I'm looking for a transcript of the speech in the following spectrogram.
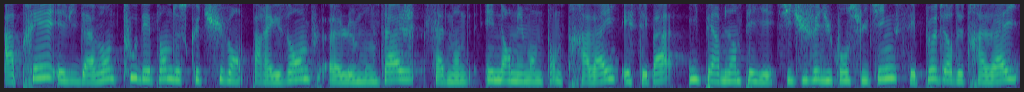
Après, évidemment, tout dépend de ce que tu vends. Par exemple, euh, le montage, ça demande énormément de temps de travail et c'est pas hyper bien payé. Si tu fais du consulting, c'est peu d'heures de travail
